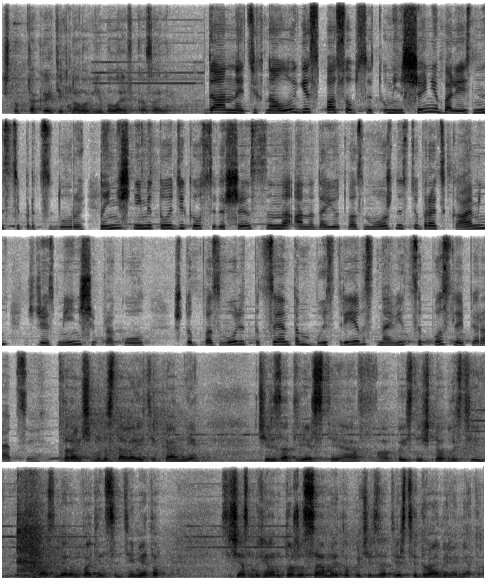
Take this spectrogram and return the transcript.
чтобы такая технология была и в Казани. Данная технология способствует уменьшению болезненности процедуры. Нынешняя методика усовершенствована, она дает возможность убрать камень через меньший прокол, чтобы позволить пациентам быстрее восстановиться после операции. Раньше мы доставали эти камни через отверстие в поясничной области размером в 1 сантиметр. Сейчас мы делаем то же самое, только через отверстие 2 миллиметра.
